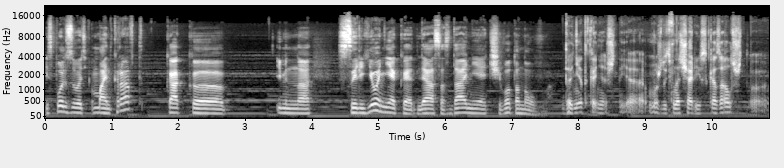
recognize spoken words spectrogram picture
использовать Майнкрафт как э, именно сырье некое для создания чего-то нового? Да нет, конечно. Я, может быть, вначале и сказал, что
